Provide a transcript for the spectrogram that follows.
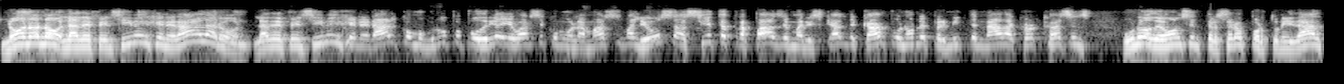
No, no, no, la defensiva en general, Aaron, la defensiva en general como grupo podría llevarse como la más valiosa. Siete atrapadas de mariscal de campo no le permiten nada a Kirk Cousins, uno de once en tercera oportunidad,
